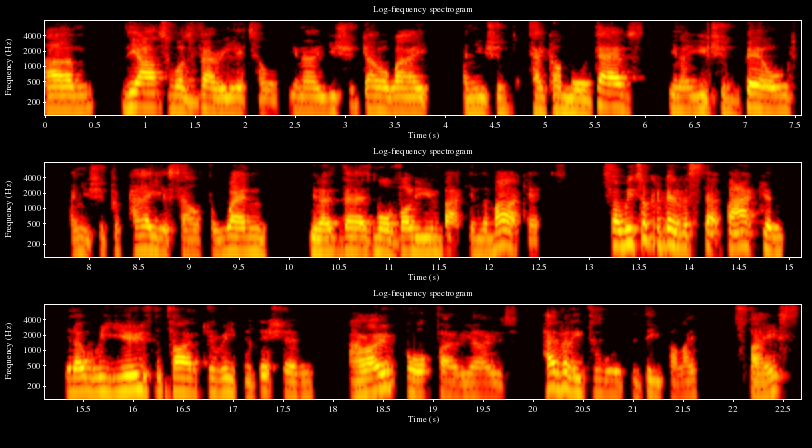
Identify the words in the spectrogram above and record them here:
Um, the answer was very little. You know, you should go away and you should take on more devs. You know, you should build and you should prepare yourself for when you know, there's more volume back in the markets. So we took a bit of a step back and, you know, we used the time to reposition our own portfolios heavily towards the DeFi space.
